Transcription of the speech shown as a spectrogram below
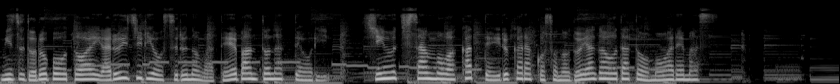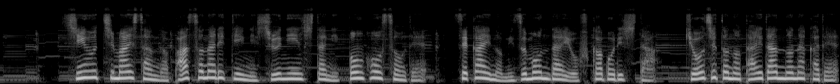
水泥棒と愛あるいじりをするのが定番となっており新内さんも分かっているからこそのドヤ顔だと思われます。新内舞さんがパーソナリティに就任した日本放送で世界の水問題を深掘りした教授との対談の中で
